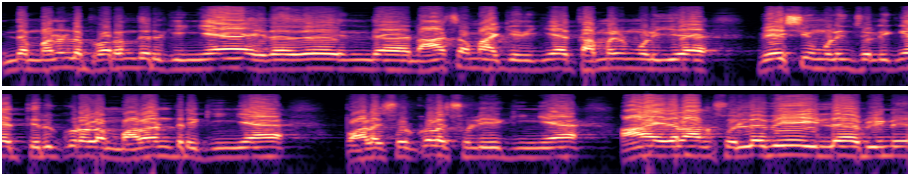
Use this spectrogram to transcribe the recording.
இந்த மண்ணில் பிறந்திருக்கீங்க இதை இந்த நாசமாக்கிருக்கீங்க தமிழ் மொழியை வேசிய மொழின்னு சொல்லிருக்கீங்க திருக்குறளை இருக்கீங்க பல சொற்களை சொல்லியிருக்கீங்க. ஆ இதெல்லாம் சொல்லவே இல்லை அப்படின்னு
